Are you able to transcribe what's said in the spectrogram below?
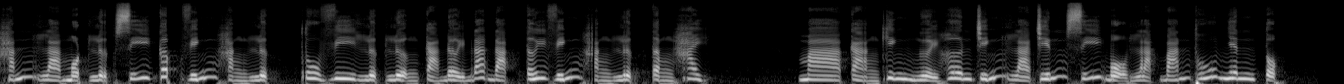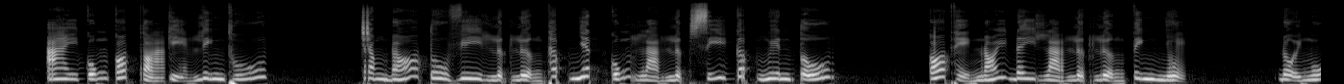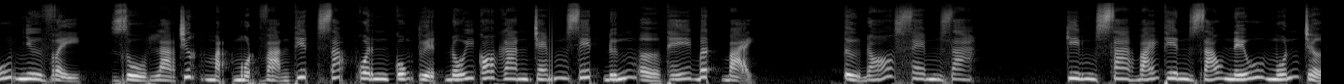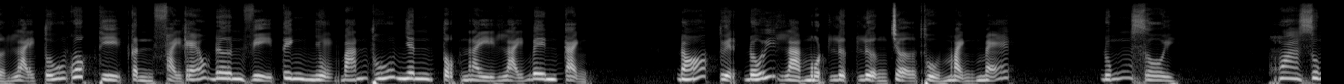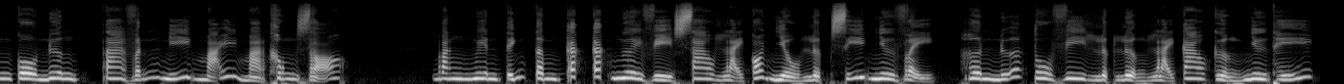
Hắn là một lực sĩ cấp vĩnh hằng lực. Tu vi lực lượng cả đời đã đạt tới vĩnh hằng lực tầng 2. Mà càng kinh người hơn chính là chiến sĩ bộ lạc bán thú nhân tộc. Ai cũng có tỏa kỷ linh thú. Trong đó tu vi lực lượng thấp nhất cũng là lực sĩ cấp nguyên tố. Có thể nói đây là lực lượng tinh nhuệ. Đội ngũ như vậy, dù là trước mặt một vạn thiết giáp quân cũng tuyệt đối có gan chém giết đứng ở thế bất bại. Từ đó xem ra, Kim Sa Bái Thiên Giáo nếu muốn trở lại Tú Quốc thì cần phải kéo đơn vị tinh nhuệ bán thú nhân tộc này lại bên cạnh. Đó tuyệt đối là một lực lượng trợ thủ mạnh mẽ. Đúng rồi. Hoa dung cô nương ta vẫn nghĩ mãi mà không rõ. Băng nguyên tính tâm các các ngươi vì sao lại có nhiều lực sĩ như vậy. Hơn nữa tu vi lực lượng lại cao cường như thế.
